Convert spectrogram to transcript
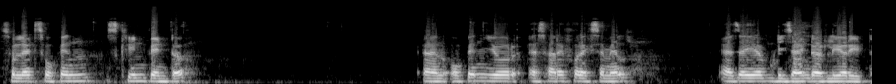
So let's open Screen Painter and open your srf for xml as i have designed earlier it.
